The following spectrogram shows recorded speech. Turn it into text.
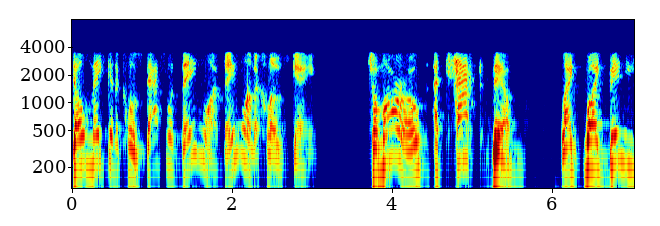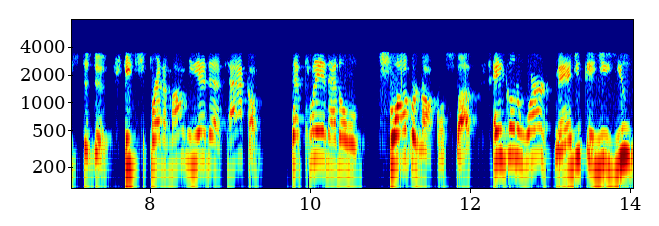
don't make it a close. That's what they want. They want a close game. Tomorrow, attack them like like Ben used to do. He'd spread them out and you had to attack them. That playing that old slobber knuckle stuff ain't going to work, man. You can you you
